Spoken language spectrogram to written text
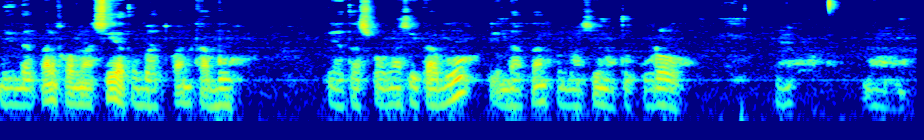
diendapkan formasi atau batuan kabuh. Di atas formasi kabuh diendapkan formasi Matupuro. Ya. Nah,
